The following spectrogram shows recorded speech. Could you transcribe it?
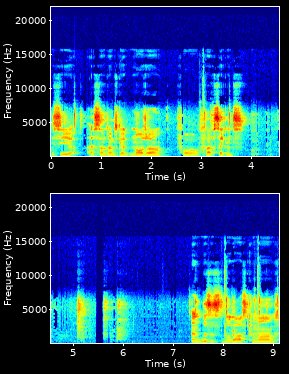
you see I sometimes get nausea for 5 seconds. And this is the last command.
